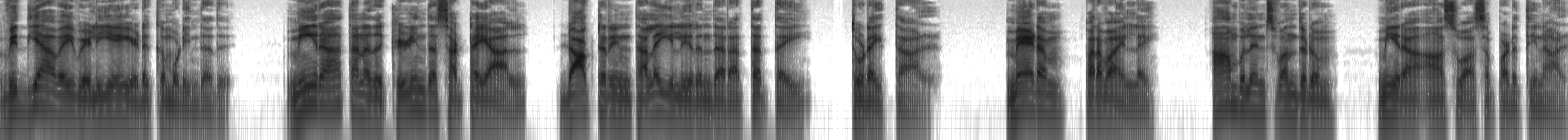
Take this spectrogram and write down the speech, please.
வித்யாவை வெளியே எடுக்க முடிந்தது. மீரா தனது கிழிந்த சட்டையால் டாக்டரின் தலையில் இருந்த ரத்தத்தை துடைத்தாள். மேடம் பரவாயில்லை. ஆம்புலன்ஸ் வந்துடும் மீரா ஆசுவாசப்படுத்தினாள்.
